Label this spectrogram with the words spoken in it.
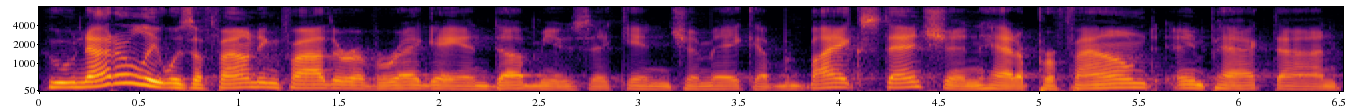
who not only was a founding father of reggae and dub music in Jamaica, but by extension had a profound impact on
